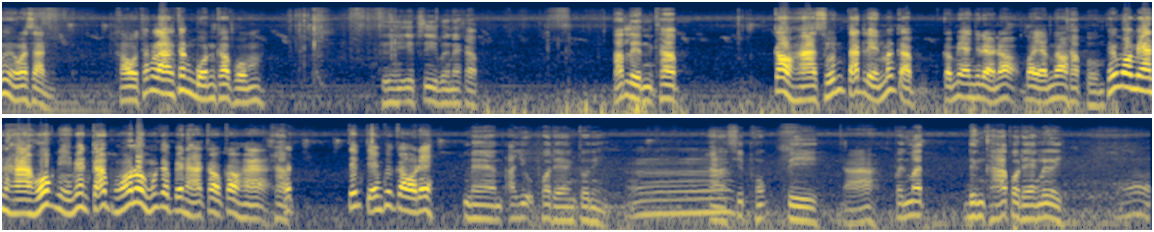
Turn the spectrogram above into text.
มือว่าสันเขาทั้งล่างทั้งบนครับผมถือให้เอฟซีเบิ่งนะครับ ตัดเลนครับ เก้าหาศูนย์ตัดเลนมันกับกับแมนอยู่แล้วเนาะบ่แอมเนาะครับผม ถึงว่าแมนหาหกนี่แมนกลับหัวลงมันก็เป็นหาเก้าเก้าหาครับก็เต็มเต็มๆคือเก่าเด้แมนอายุพ่อแดงตัวนี้อืมห้าสิบหกปีอ่าเป็นมาดึงขาพ่อแดงเลย อืม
